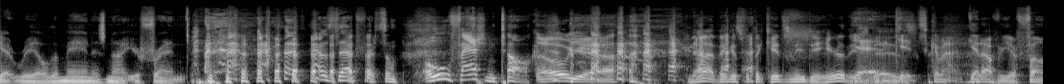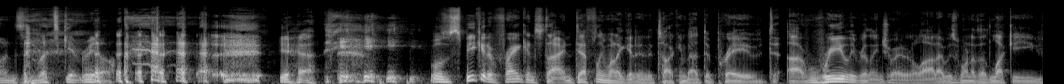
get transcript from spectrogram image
get real. The man is not your friend. How's that for some old fashioned talk? Oh yeah. no, I think it's what the kids need to hear these yeah, days. kids, come on, get off of your phones and let's get real. Yeah. well, speaking of Frankenstein, definitely want to get into talking about Depraved. Uh, really, really enjoyed it a lot. I was one of the lucky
